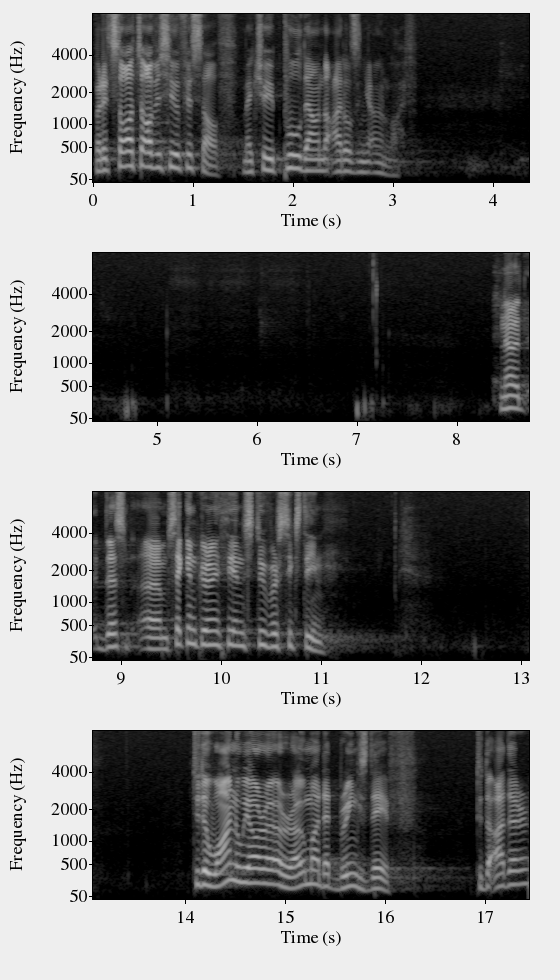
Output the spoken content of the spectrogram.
But it starts obviously with yourself. Make sure you pull down the idols in your own life. Now, this um, 2 Corinthians 2, verse 16. To the one, we are an aroma that brings death. To the other,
